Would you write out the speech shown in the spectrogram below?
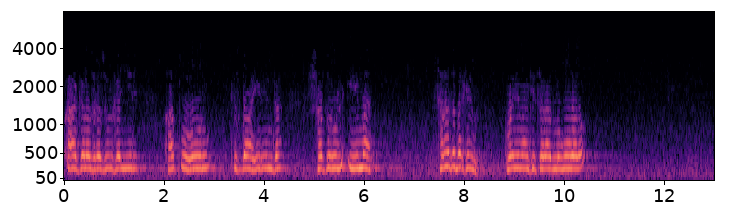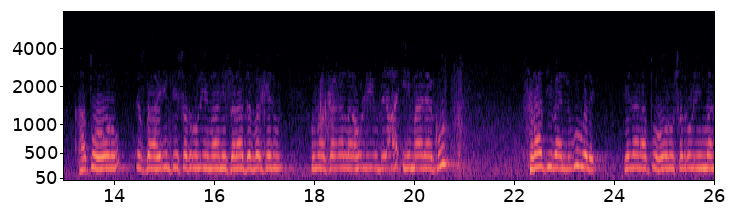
waxaa kaloos rasuulka yihi atuhuuru isdaahirinta shadru liimaan salaada barkeed wey oo iimaankii salaad lagu wado atuhuuru isdaahirintii shadruliimaani salaada barkeed wey wamaa kaana allaahu liyudiica iimaanakum salaadii baa lagu waday idana tuhuuru shadruliimaan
